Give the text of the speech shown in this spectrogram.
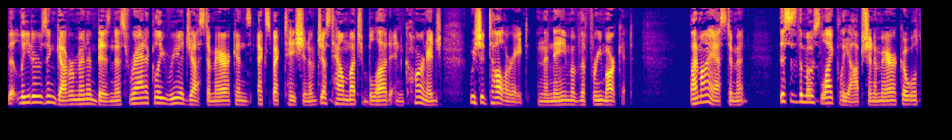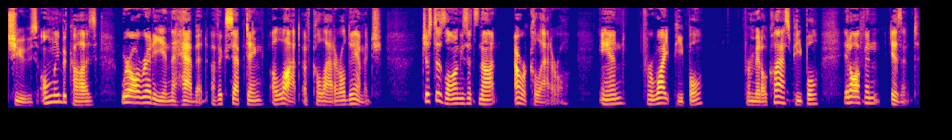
that leaders in government and business radically readjust Americans' expectation of just how much blood and carnage we should tolerate in the name of the free market. By my estimate, this is the most likely option America will choose only because we're already in the habit of accepting a lot of collateral damage, just as long as it's not our collateral. And for white people, for middle class people, it often isn't.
